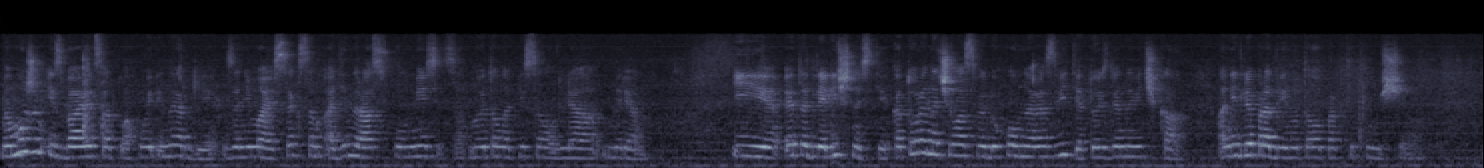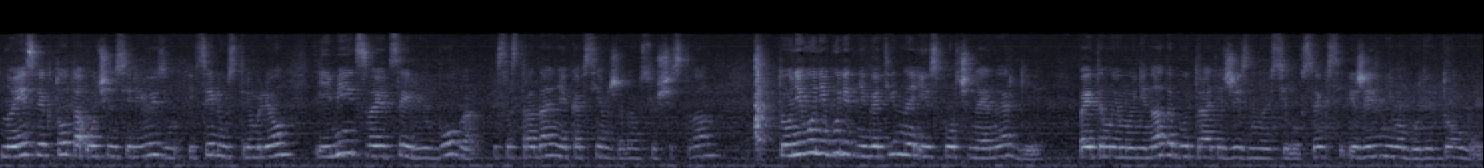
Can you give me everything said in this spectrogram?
Мы можем избавиться от плохой энергии, занимаясь сексом один раз в полмесяца, но это он написал для мирян. И это для личности, которая начала свое духовное развитие, то есть для новичка, а не для продвинутого практикующего. Но если кто-то очень серьезен и целеустремлен, и имеет своей целью Бога и сострадание ко всем живым существам, то у него не будет негативной и испорченной энергии, поэтому ему не надо будет тратить жизненную силу в сексе, и жизнь его будет долгой.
